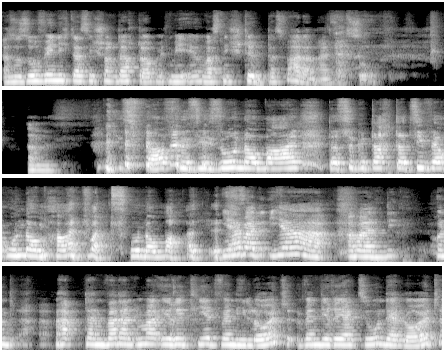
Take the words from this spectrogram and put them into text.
Also so wenig, dass ich schon dachte, ob mit mir irgendwas nicht stimmt. Das war dann einfach so. Ähm, war für sie so normal, dass sie gedacht hat, sie wäre unnormal, weil es so normal ist. Ja, aber ja, aber die, und hab, dann war dann immer irritiert, wenn die Leute, wenn die Reaktion der Leute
